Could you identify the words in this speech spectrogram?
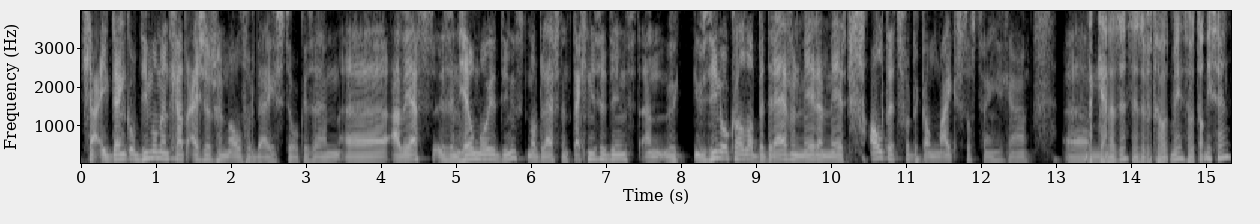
Ja, ik denk op die moment gaat Azure hun al voorbijgestoken zijn. Uh, eh, AWS is een heel mooie dienst, maar blijft een technische dienst. En we, we, zien ook wel dat bedrijven meer en meer altijd voor de kant Microsoft zijn gegaan. Um, dat kennen ze, zijn ze vertrouwd mee? Zou het dat niet zijn?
